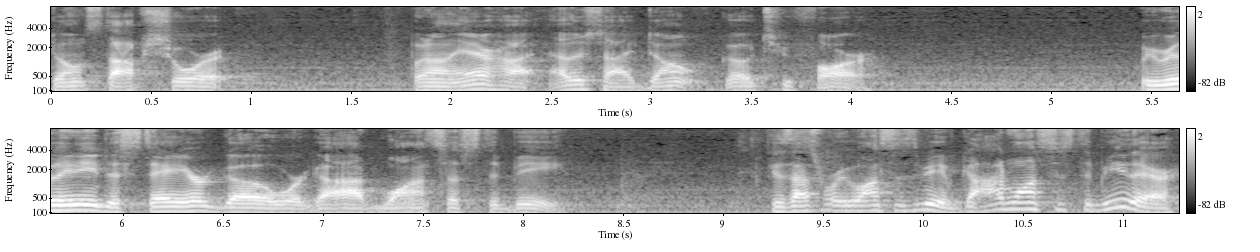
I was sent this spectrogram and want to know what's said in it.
Don't stop short. But on the other side, don't go too far. We really need to stay or go where God wants us to be. Because that's where He wants us to be. If God wants us to be there,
